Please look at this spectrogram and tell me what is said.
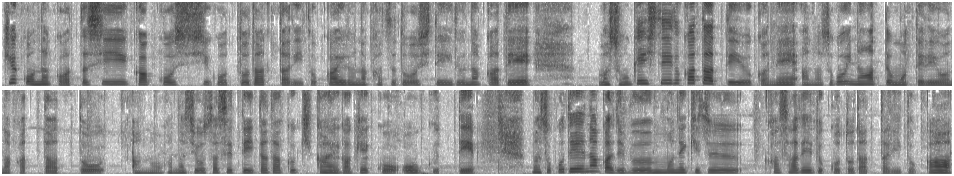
結構なんか私がこう仕事だったりとかいろんな活動をしている中で、まあ、尊敬している方っていうかねあのすごいなって思ってるような方とあのお話をさせていただく機会が結構多くって、まあ、そこでなんか自分もね気づかされることだったりとか、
